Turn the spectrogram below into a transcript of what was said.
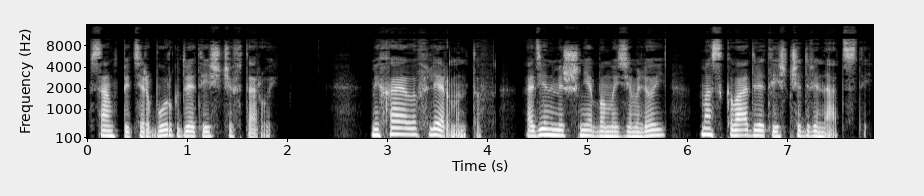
Санкт-Петербург, 2002. Михайлов Лермонтов, Один меж небом и землей, Москва, 2012.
